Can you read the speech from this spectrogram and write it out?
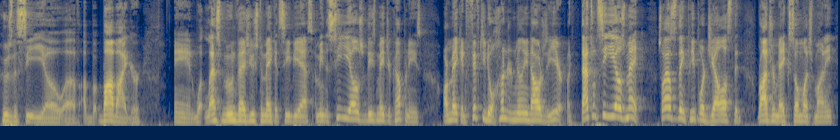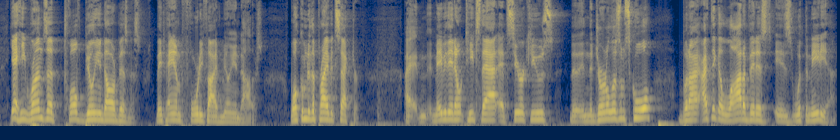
who's the CEO of uh, Bob Iger and what Les Moonves used to make at CBS. I mean, the CEOs of these major companies are making 50 to 100 million dollars a year. Like that's what CEOs make. So I also think people are jealous that Roger makes so much money. Yeah, he runs a 12 billion dollar business. They pay him 45 million dollars. Welcome to the private sector. I, maybe they don't teach that at Syracuse in the journalism school, but I, I think a lot of it is is with the media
